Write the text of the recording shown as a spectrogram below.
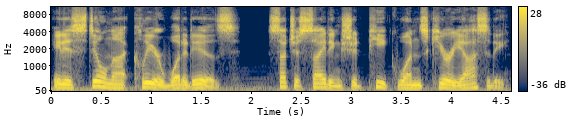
It is still not clear what it is. Such a sighting should pique one's curiosity.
